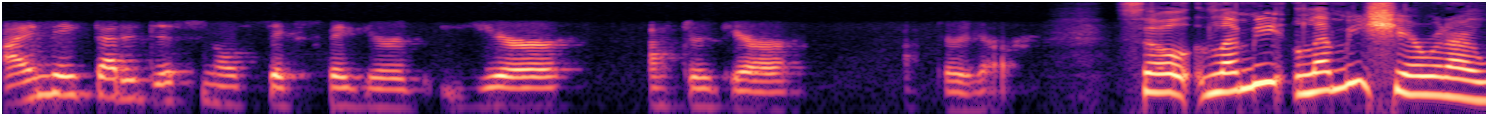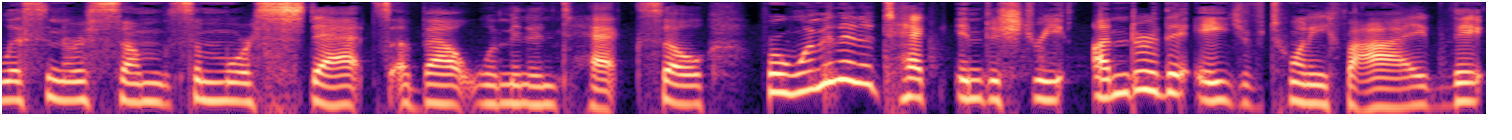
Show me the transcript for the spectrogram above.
I make that additional six figures year after year after year. So let me let me share with our listeners some some more stats about women in tech. So for women in the tech industry under the age of 25, they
